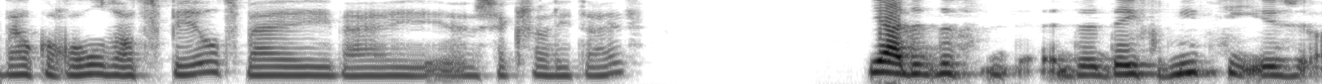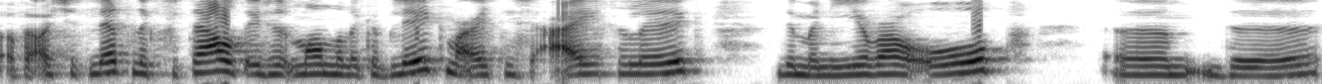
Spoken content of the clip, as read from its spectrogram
Welke rol dat speelt bij, bij uh, seksualiteit? Ja, de, de, de definitie is, of als je het letterlijk vertaalt, is het mannelijke blik, maar het is eigenlijk de manier waarop um, de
